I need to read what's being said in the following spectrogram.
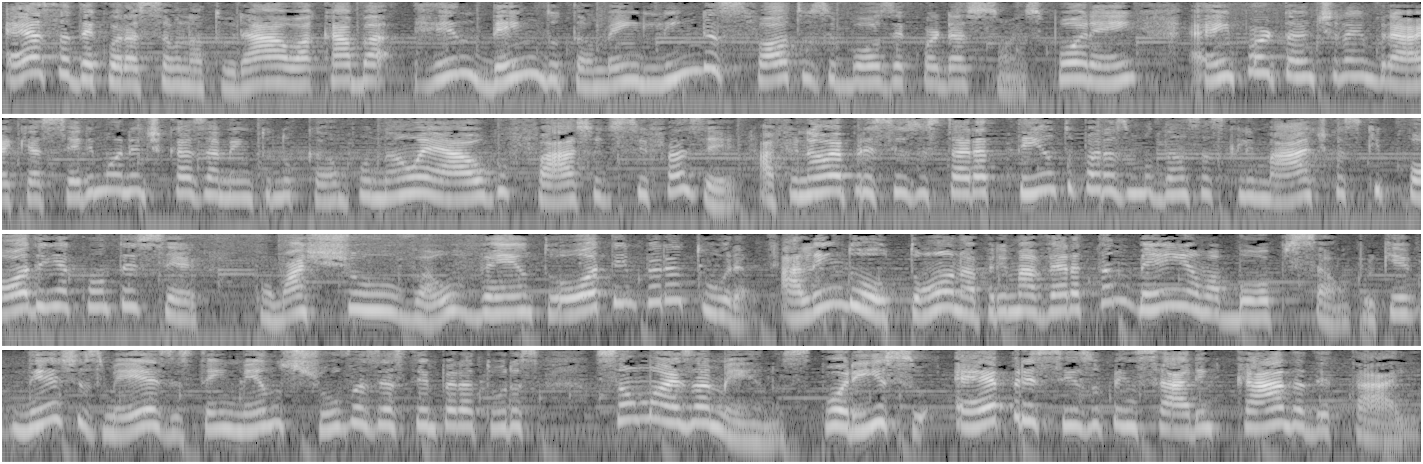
Essa decoração natural acaba rendendo também lindas fotos e boas recordações. Porém, é importante lembrar que a cerimônia de casamento no campo não é algo fácil de se fazer. Afinal, é preciso estar atento para as mudanças climáticas que podem acontecer, como a chuva, o vento ou a temperatura. Além do outono, a primavera também é uma boa opção, porque nestes meses tem menos chuvas e as temperaturas são mais amenas. Por isso, é preciso pensar em cada detalhe,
